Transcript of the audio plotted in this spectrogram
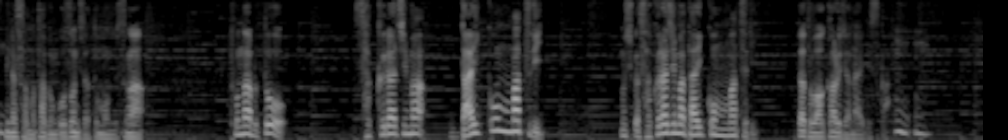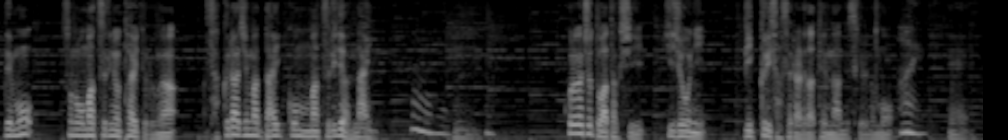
え。皆さんも多分ご存知だと思うんですがとなると桜島大根祭りもしくは桜島大根祭りだとわかるじゃないですか。えええでもそのお祭りのタイトルが桜島大根祭りではない、うんうんうん。これがちょっと私非常にびっくりさせられた点なんですけれども、はい。えー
